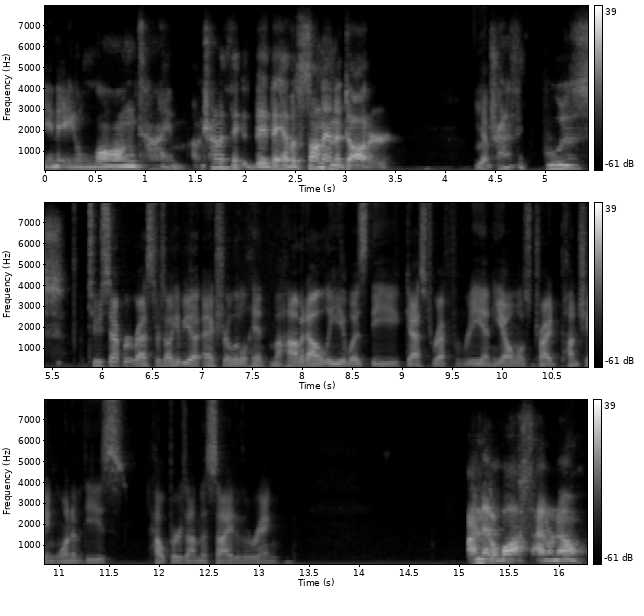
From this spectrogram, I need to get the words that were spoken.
in a long time. I'm trying to think. They, they have a son and a daughter. Yep. I'm trying to think who's. Two separate wrestlers. I'll give you an extra little hint. Muhammad Ali was the guest referee, and he almost tried punching one of these helpers on the side of the ring. I'm at a loss. I don't know.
